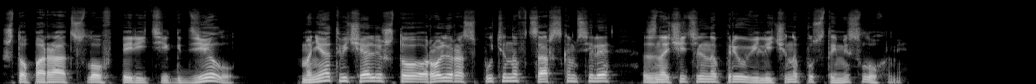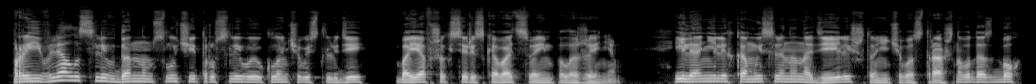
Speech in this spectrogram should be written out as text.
что пора от слов перейти к делу, мне отвечали, что роль Распутина в царском селе значительно преувеличена пустыми слухами. Проявлялась ли в данном случае трусливая уклончивость людей, боявшихся рисковать своим положением? Или они легкомысленно надеялись, что ничего страшного, даст Бог,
